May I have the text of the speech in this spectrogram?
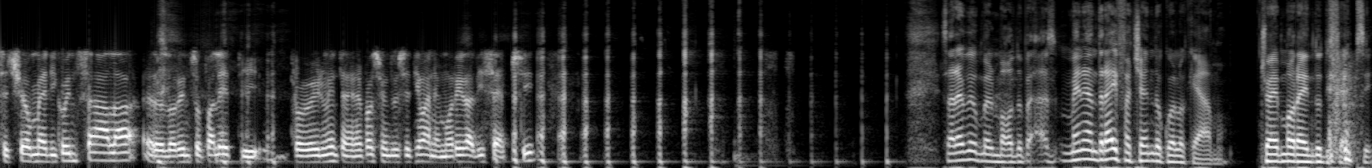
se c'è un medico in sala, eh, Lorenzo Paletti probabilmente nelle prossime due settimane morirà di sepsi. Sarebbe un bel modo. Me ne andrei facendo quello che amo, cioè morendo di sepsi.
